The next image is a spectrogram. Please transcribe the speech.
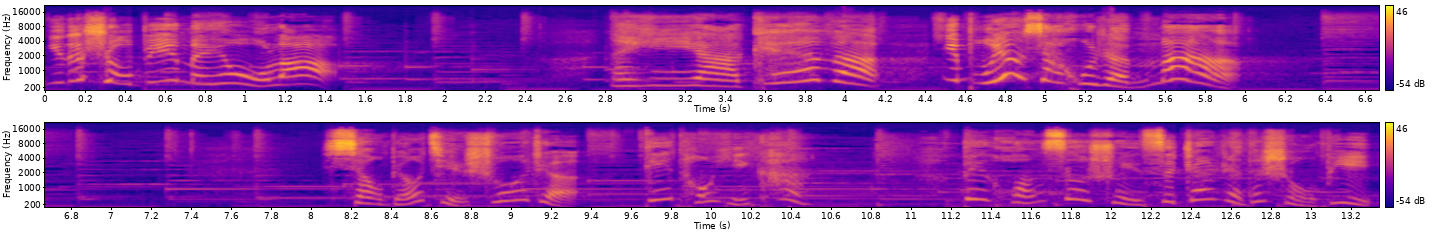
你的手臂没有了！”哎呀，Kevin，你不要吓唬人嘛！小表姐说着，低头一看，被黄色水渍沾染的手臂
